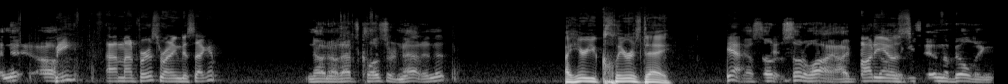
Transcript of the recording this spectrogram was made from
And it, oh, Me? I'm on first, running to second. no, no, that's closer than that, isn't it? I hear you clear as day. Yeah. Yeah, so so do I. I Audio's- like in the building.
